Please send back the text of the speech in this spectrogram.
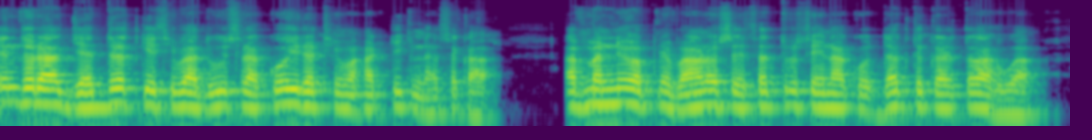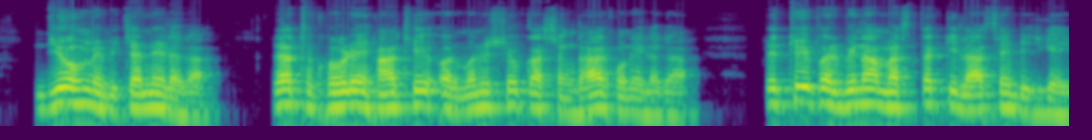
सिंधुराज जयद्रथ के सिवा दूसरा कोई रथी वहाँ टिक न सका। अभिमन्यु अपने बाणों से शत्रु सेना को दग्ध करता हुआ व्यूह में विचरने लगा। रथ घोड़े, हाथी और मनुष्यों का संहार होने लगा। पृथ्वी पर बिना मस्तक की लाशें बिज गई।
